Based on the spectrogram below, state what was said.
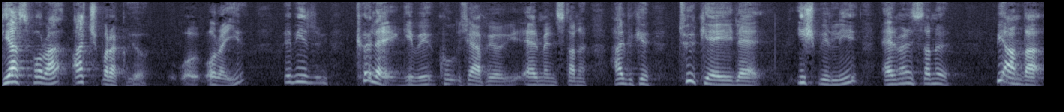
diaspora aç bırakıyor orayı ve bir köle gibi şey yapıyor Ermenistan'ı. Halbuki Türkiye ile işbirliği Ermenistan'ı bir anda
